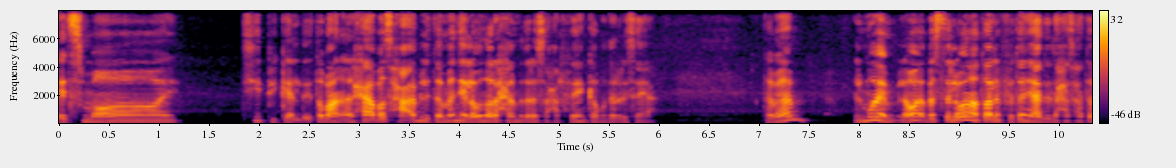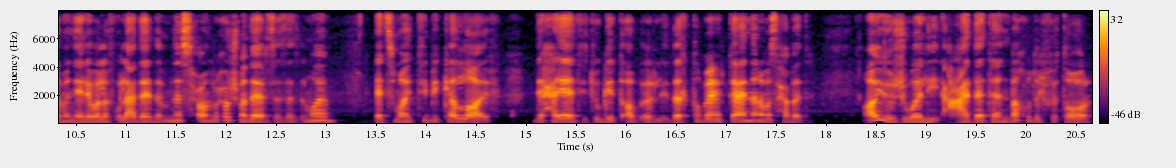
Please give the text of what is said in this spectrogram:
It's my typical day. طبعا أنا الحقيقة بصحى قبل 8 لو أنا رايحة المدرسة حرفيا كمدرسة يعني. تمام؟ المهم لو بس لو أنا طالب في تانية إعدادي هصحى 8 ليه ولا في أولى إعدادي؟ بنصحى ما نروحوش مدارس أساسا. المهم it's my typical life. دي حياتي to get up early. ده الطبيعي بتاعي إن أنا بصحى بدري. I usually عادة باخد الفطار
